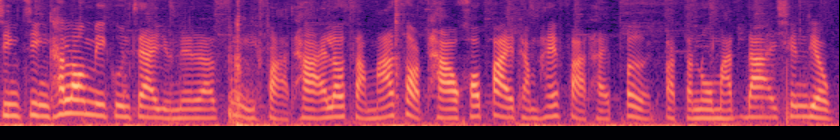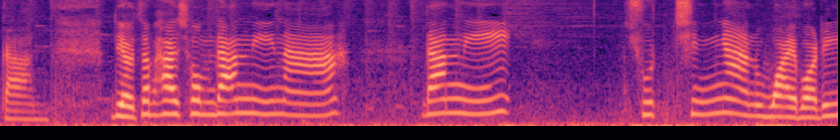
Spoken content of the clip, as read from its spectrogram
จริงๆ ถ้าเรามีกุญแจอยู่ในรัศมีฝาท้าย เราสามารถสอดเท้าเข้าไปทำให้ฝาท้ายเปิดอัตโนมัติได้เช่นเดียวกัน เดี๋ยวจะพาชมด้านนี้นะ ด้านนี้ชุดชิ้นงาน wide body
